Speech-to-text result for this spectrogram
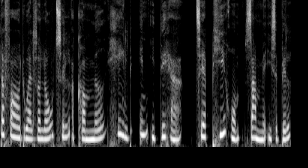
der får du altså lov til at komme med helt ind i det her terapirum sammen med Isabel,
